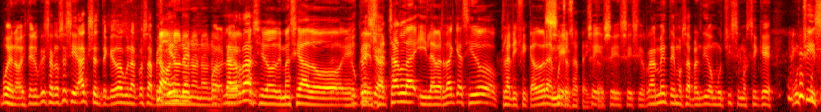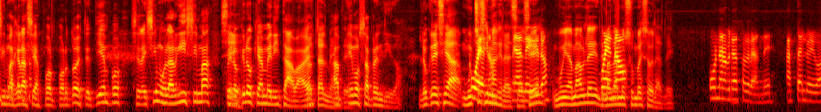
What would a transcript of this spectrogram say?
Bueno, este, Lucrecia, no sé si Axel te quedó alguna cosa pendiente. No, no, no, no. la verdad ha sido demasiado este, esa charla y la verdad que ha sido clarificadora en muchos aspectos. Sí, sí, sí, sí. Realmente hemos aprendido muchísimo, así que muchísimas gracias por, por todo este tiempo. Se la hicimos larguísima, pero creo que ameritaba. ¿eh? Totalmente. hemos aprendido. Lucrecia, muchísimas gracias. ¿eh? Muy amable. Te mandamos un beso grande. Un abrazo grande. Hasta luego.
